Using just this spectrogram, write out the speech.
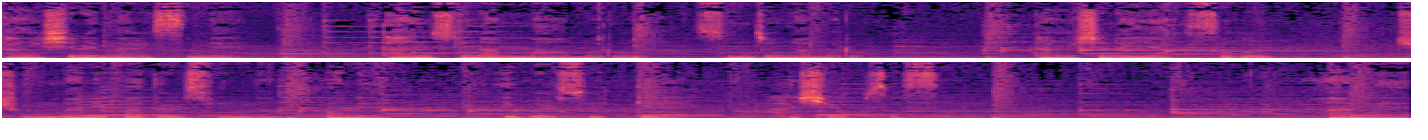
당신의 말씀에 단순한 마음으로 순종함으로 당신의 약속을 충만히 받을 수 있는 은혜 입을 수 있게 하시옵소서. 아멘.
